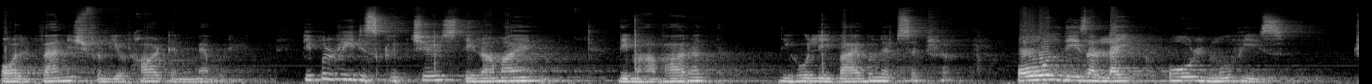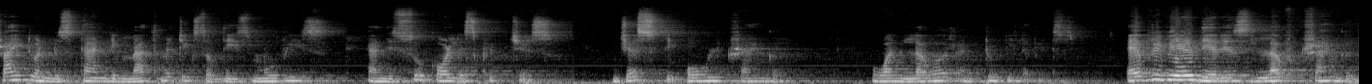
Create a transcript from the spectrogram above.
all vanish from your heart and memory. People read scriptures, the Ramayana, the Mahabharata, the Holy Bible, etc. All these are like old movies. Try to understand the mathematics of these movies and the so called scriptures. Just the old triangle one lover and two beloveds. Everywhere there is love triangle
